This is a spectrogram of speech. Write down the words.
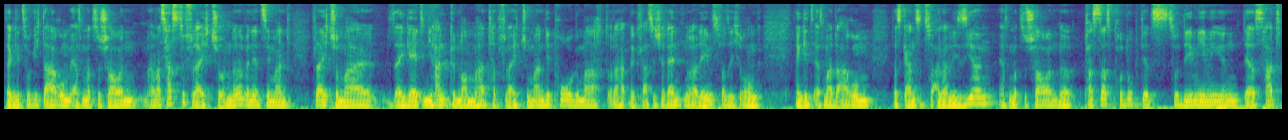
dann geht es wirklich darum, erstmal zu schauen, was hast du vielleicht schon? Ne? Wenn jetzt jemand vielleicht schon mal sein Geld in die Hand genommen hat, hat vielleicht schon mal ein Depot gemacht oder hat eine klassische Renten- oder Lebensversicherung, dann geht es erstmal darum, das Ganze zu analysieren, erstmal zu schauen, ne, passt das Produkt jetzt zu demjenigen, der es hat?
